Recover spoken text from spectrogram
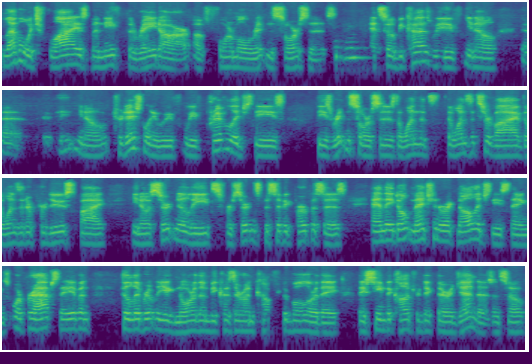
level which flies beneath the radar of formal written sources. Mm-hmm. And so, because we've you know Uh, you know, traditionally we've we've privileged these these written sources, the one that's the ones that survive, the ones that are produced by you know certain elites for certain specific purposes, and they don't mention or acknowledge these things, or perhaps they even deliberately ignore them because they're uncomfortable or they they seem to contradict their agendas. And so,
